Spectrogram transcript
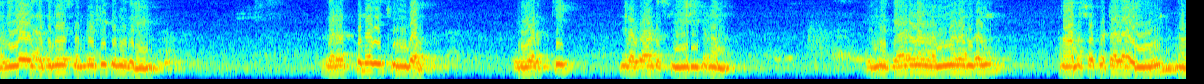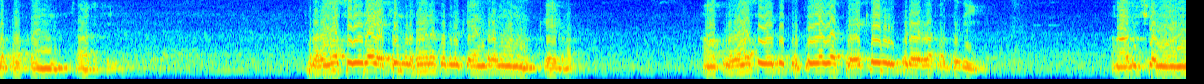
അതിനെ അതിനെ സംരക്ഷിക്കുന്നതിന് ഇറക്കുമതി ചുങ്കം ഉയർത്തി നിലപാട് സ്വീകരിക്കണം എന്ന് കേരളം ഒന്നടങ്കം ആവശ്യപ്പെട്ട കാര്യവും നടപ്പാക്കാൻ സാധിച്ചില്ല. പ്രവാസികളുടെ ഏറ്റവും പ്രധാനപ്പെട്ട ഒരു കേന്ദ്രമാണ് കേരളം. ആ പ്രവാസികൾക്ക് പ്രത്യേക പാക്കേജ് ഉൾപ്പെടെയുള്ള പദ്ധതി ആവശ്യമാണ്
